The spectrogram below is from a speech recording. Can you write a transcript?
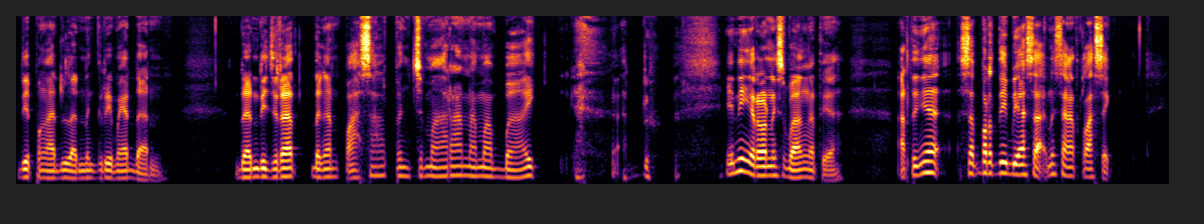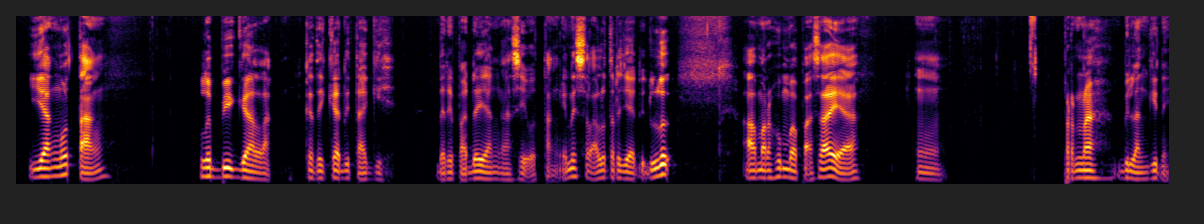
di Pengadilan Negeri Medan dan dijerat dengan pasal pencemaran nama baik. Aduh. Ini ironis banget ya. Artinya seperti biasa, ini sangat klasik yang ngutang lebih galak ketika ditagih daripada yang ngasih utang. Ini selalu terjadi. Dulu almarhum bapak saya hmm, pernah bilang gini,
